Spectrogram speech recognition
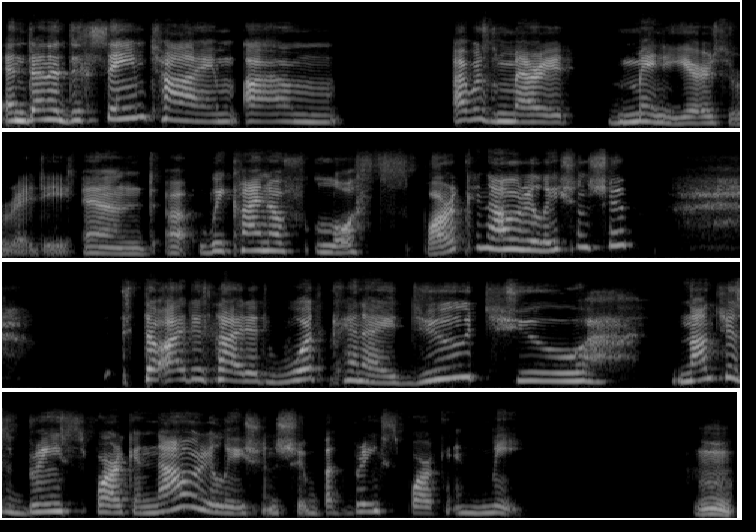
And then at the same time, um, I was married many years already, and uh, we kind of lost spark in our relationship. So I decided, what can I do to not just bring spark in our relationship, but bring spark in me? Mm.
